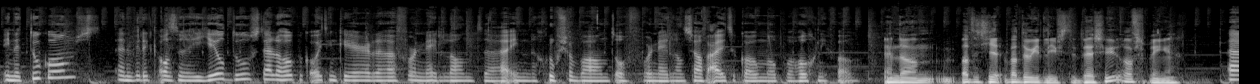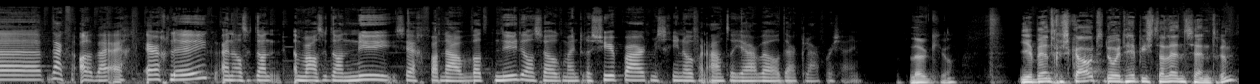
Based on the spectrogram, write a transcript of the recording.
in de toekomst... en wil ik als een reëel doel stellen... hoop ik ooit een keer eh, voor Nederland eh, in groepsverband... of voor Nederland zelf uit te komen op een hoog niveau. En dan, wat, is je, wat doe je het liefst? Dressuur of springen? Eh, nou, ik vind allebei eigenlijk erg leuk. En als ik dan, maar als ik dan nu zeg van nou, wat nu? Dan zou ik mijn dressuurpaard misschien over een aantal jaar wel daar klaar voor zijn. Leuk joh. Je bent gescout door het Hippies Talentcentrum.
